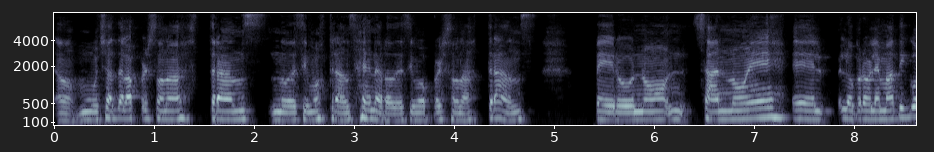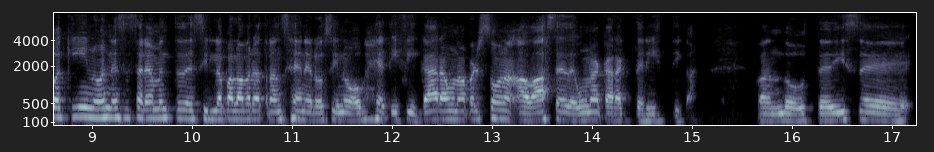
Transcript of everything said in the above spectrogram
ah, muchas de las personas trans no decimos transgénero, decimos personas trans, pero no, o sea, no es, lo problemático aquí no es necesariamente decir la palabra transgénero, sino objetificar a una persona a base de una característica. Cuando usted dice,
